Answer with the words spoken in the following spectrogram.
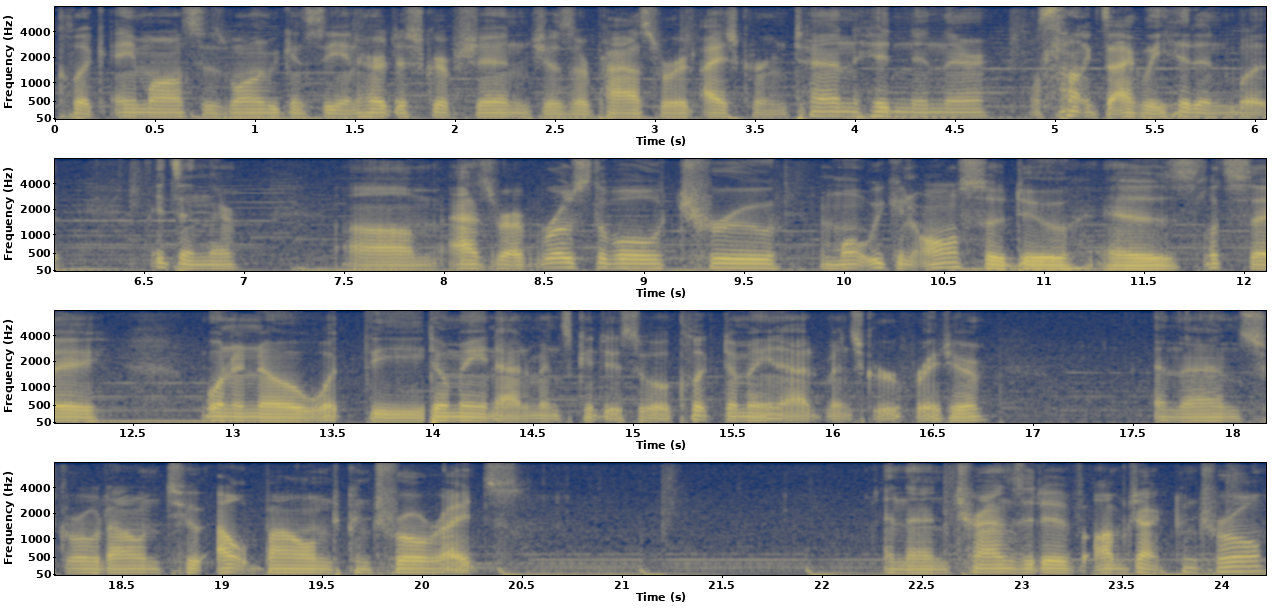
Click Amos is one we can see in her description, just her password, ice cream 10 hidden in there. Well, it's not exactly hidden, but it's in there. Um, ASREP roastable, true. And what we can also do is, let's say, want to know what the domain admins can do. So we'll click domain admins group right here. And then scroll down to outbound control rights. And then transitive object control.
